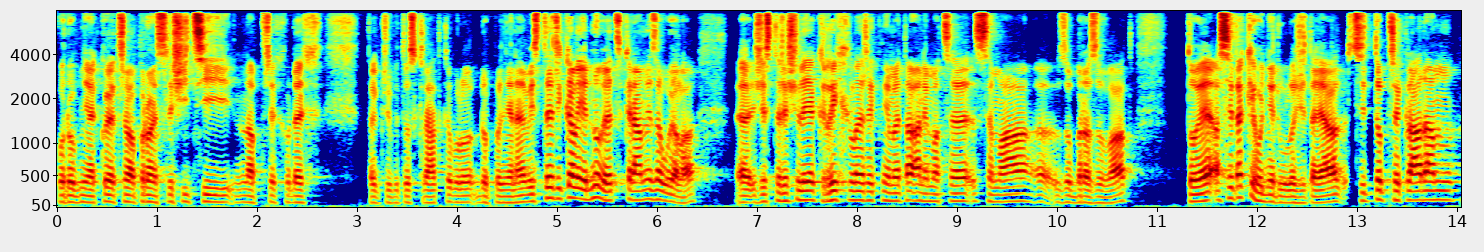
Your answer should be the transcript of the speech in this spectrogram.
podobně jako je třeba pro neslyšící na přechodech takže by to zkrátka bylo doplněné. Vy jste říkali jednu věc, která mě zaujala, eh, že jste řešili, jak rychle, řekněme, ta animace se má eh, zobrazovat. To je asi taky hodně důležité. Já si to překládám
